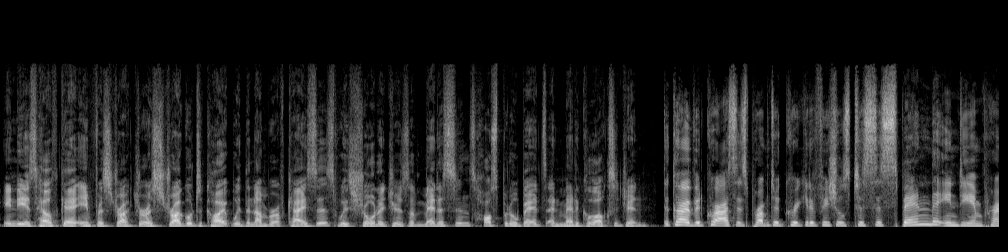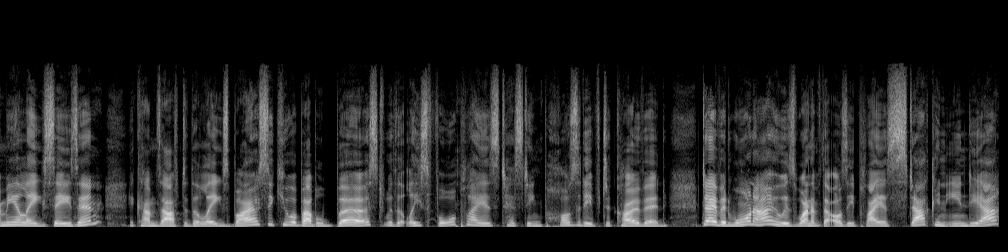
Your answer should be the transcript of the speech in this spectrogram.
India's healthcare infrastructure has struggled to cope with the number of cases, with shortages of medicines, hospital beds, and medical oxygen. The COVID crisis prompted cricket officials to suspend the Indian Premier League season. It comes after the league's biosecure bubble burst, with at least four players testing positive to COVID. David Warner, who is one of the Aussie players stuck in India,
